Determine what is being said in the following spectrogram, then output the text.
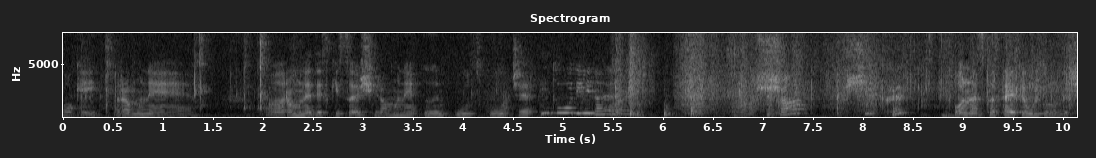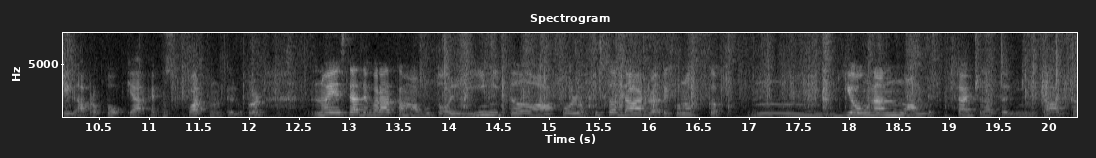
ok. Rămâne, uh, rămâne deschisă și rămâne în uz cu certitudine. Așa. Și cred, bănesc că ăsta este ultimul, deși, apropo, chiar ai pus foarte multe lucruri. Noi este adevărat că am avut o limită acolo pusă, dar recunosc că mm, eu una nu am respectat niciodată limita, adică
